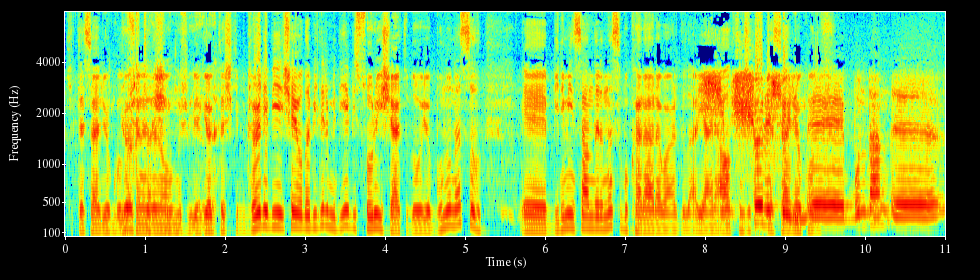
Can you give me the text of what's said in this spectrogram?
kitlesel yok oluşa neden olmuş bir göktaşı gibi. Böyle bir şey olabilir mi diye bir soru işareti doğuyor. Bunu nasıl e, bilim insanları nasıl bu karara vardılar? Yani Şimdi 6. kitlesel yok oluş. E, bundan e,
